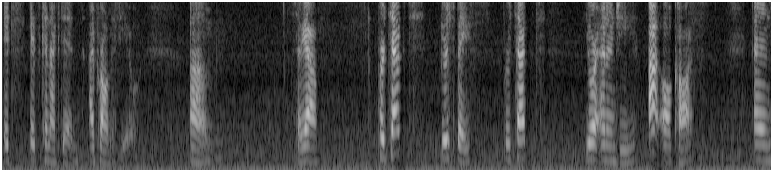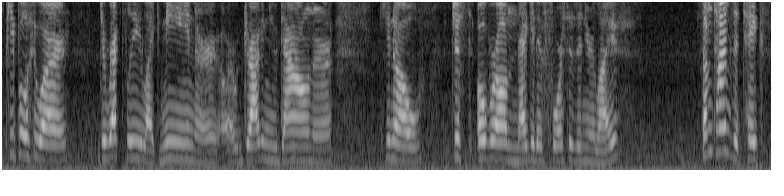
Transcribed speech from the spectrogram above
it's it's connected. I promise you. Um, so yeah, protect your space, protect your energy at all costs, and people who are directly like mean or or dragging you down or you know just overall negative forces in your life. Sometimes it takes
